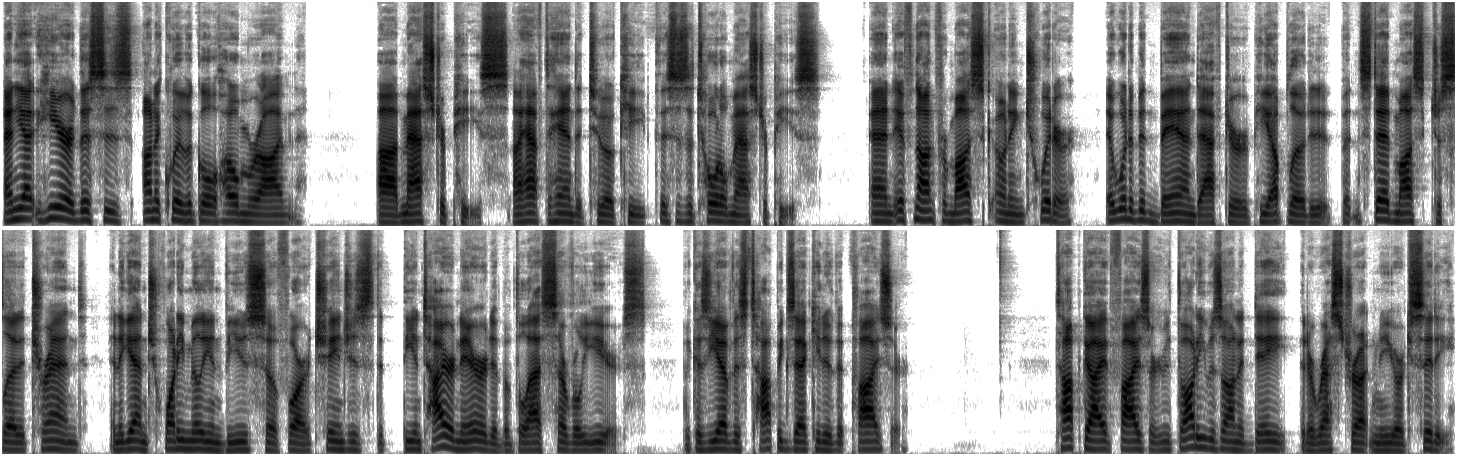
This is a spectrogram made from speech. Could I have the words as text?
And yet here, this is unequivocal home run uh, masterpiece. I have to hand it to O'Keefe. This is a total masterpiece. And if not for Musk owning Twitter, it would have been banned after he uploaded it. But instead, Musk just let it trend. And again, 20 million views so far changes the, the entire narrative of the last several years because you have this top executive at Pfizer, top guy at Pfizer who thought he was on a date at a restaurant in New York City.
